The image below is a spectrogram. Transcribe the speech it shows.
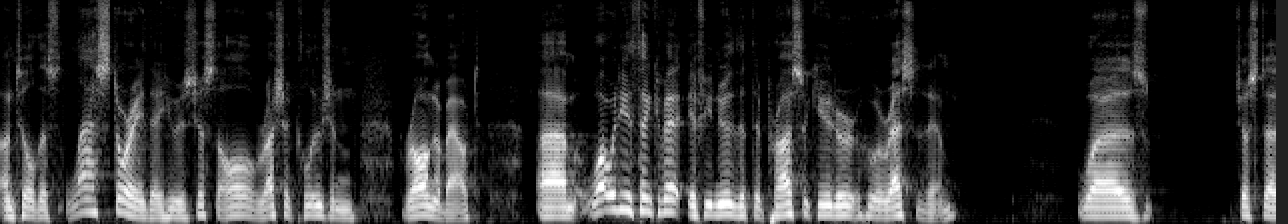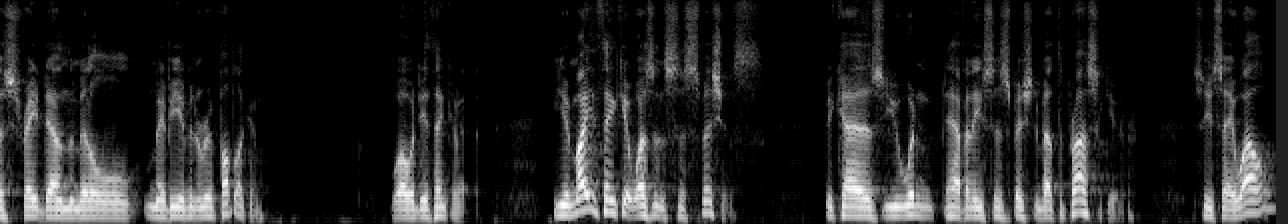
until this last story that he was just all Russia collusion wrong about? Um, what would you think of it if you knew that the prosecutor who arrested him was just a straight down the middle, maybe even a Republican? What would you think of it? You might think it wasn't suspicious because you wouldn't have any suspicion about the prosecutor. So you'd say, well,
